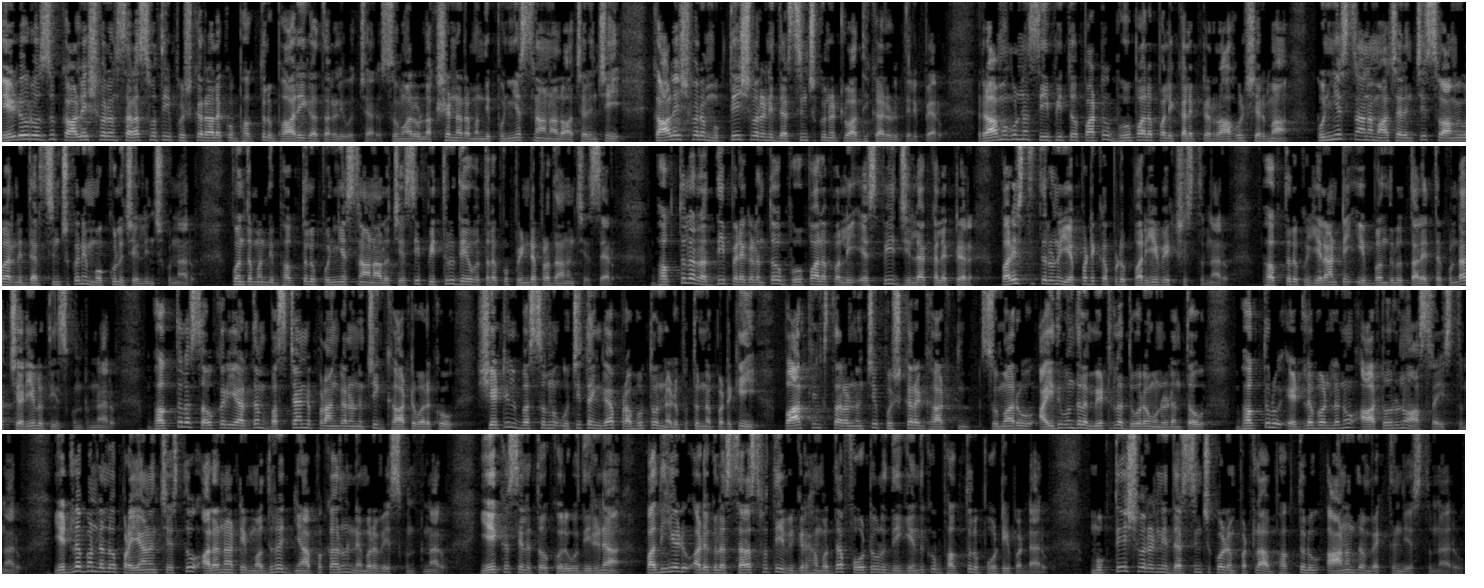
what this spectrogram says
ఏడో రోజు కాళేశ్వరం సరస్వతి పుష్కరాలకు భక్తులు భారీగా తరలివచ్చారు. సుమారు లక్షన్నర మంది పుణ్యస్నానాలు ఆచరించి కాళేశ్వరం ముక్తేశ్వరుని దర్శించుకున్నట్లు అధికారులు తెలిపారు. రామగుండం సిపితో పాటు భూపాలపల్లి కలెక్టర్ రాహుల్ శర్మ పుణ్యస్నానం ఆచరించి స్వామివారిని దర్శించుకుని మొక్కులు చెల్లించుకున్నారు. కొంతమంది భక్తులు పుణ్యస్నానాలు చేసి పితృదేవతలకు పిండ ప్రదానం చేశారు. భక్తుల రద్దీ పెరగడంతో భూపాలపల్లి ఎస్పీ జిల్లా కలెక్టర్ పరిస్థితులను ఎప్పటికప్పుడు పర్యవేక్షిస్తున్నారు. భక్తులకు ఎలాంటి ఇబ్బందులు తలెత్తకుండా చర్యలు తీసుకుంటున్నారు. భక్తుల సౌకర్యార్థం బస్టాండ్ ప్రాంగణం నుంచి ఘాటు వరకు షటిల్ బస్సులను ఉచితంగా ప్రభుత్వం నడుపుతున్నప్పటికీ పార్కింగ్ స్థలం నుంచి పుష్కర ఘాట్ సుమారు ఐదు వందల మీటర్ల దూరం ఉండడంతో భక్తులు ఎడ్లబండ్లను ఆటోలను ఆశ్రయిస్తున్నారు. ఎడ్లబండ్లలో ప్రయాణం చేస్తూ అలనాటి మధుర జ్ఞాపకాలను నెమరవేసుకుంటున్నారు. ఏకశిలతో కొలువుదీరిన పదిహేడు అడుగుల సరస్వతి విగ్రహం వద్ద ఫోటోలు దిగేందుకు భక్తులు పోటీ పడ్డారు ముక్తేశ్వరుణ్ణి దర్శించుకోవడం పట్ల భక్తులు ఆనందం వ్యక్తం చేస్తున్నారు.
